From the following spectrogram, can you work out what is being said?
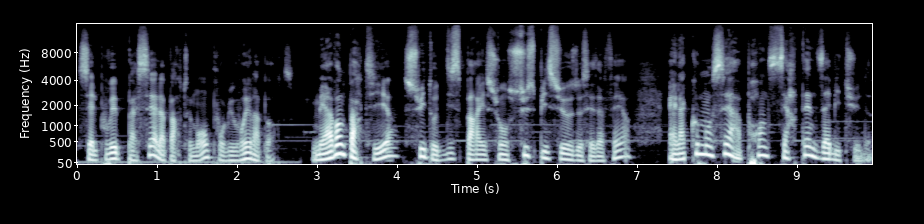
si elle pouvait passer à l'appartement pour lui ouvrir la porte. Mais avant de partir, suite aux disparitions suspicieuses de ses affaires, elle a commencé à prendre certaines habitudes.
